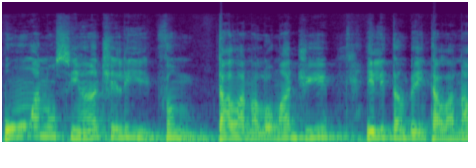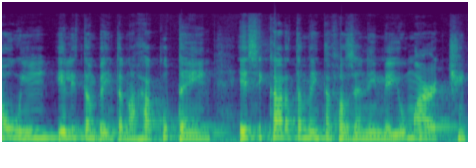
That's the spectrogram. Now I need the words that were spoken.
Um anunciante, ele vamos, tá lá na Lomadi, ele também tá lá na Win, ele também tá na Rakuten, esse cara também tá fazendo e-mail marketing,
